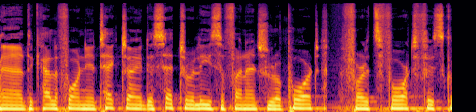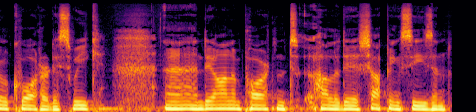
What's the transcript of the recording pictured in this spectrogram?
Uh, the California tech giant is set to release a financial report for its fourth fiscal quarter this week, uh, and the all important holiday shopping season,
